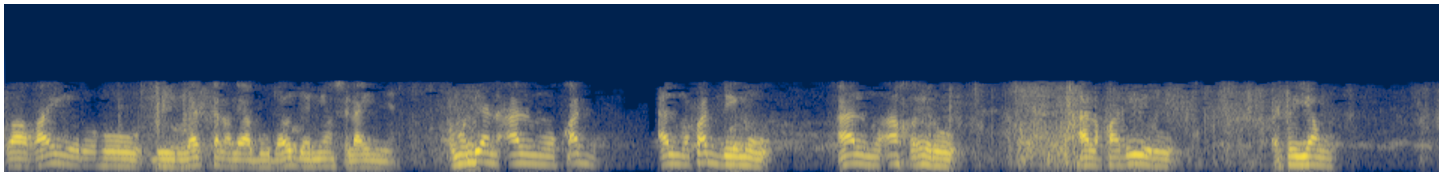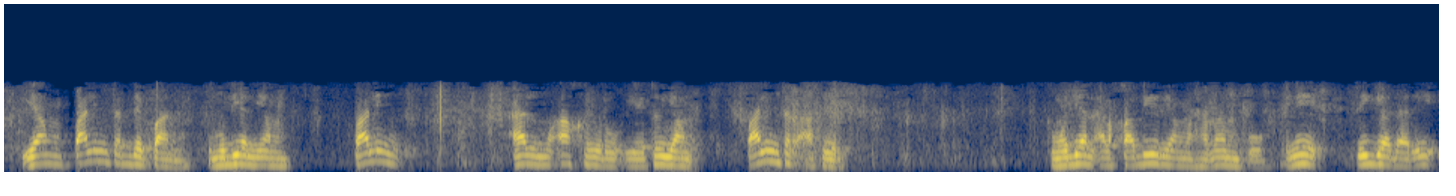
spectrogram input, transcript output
wa ghairuhu. Diriwayatkan oleh Abu Daud dan yang selainnya. Kemudian al-muqad al-muqaddimu al-muakhiru al-qadiru. Itu yang yang paling terdepan. Kemudian yang paling al-muakhiru yaitu yang paling terakhir. Kemudian al-qadir yang maha mampu. Ini tiga dari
